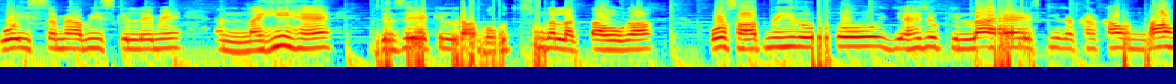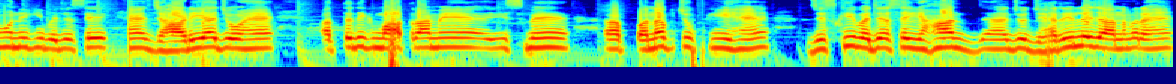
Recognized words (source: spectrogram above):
वो इस समय अभी इस किले में नहीं है, जिनसे यह किला बहुत सुंदर लगता होगा। और साथ में ही दोस्तों, यह जो किला है, इसकी रख रखाव ना होने की वजह से, झाड़ियाँ जो हैं अत्यधिक मात्रा में इसमें पनप चुकी हैं, जिसकी वजह से यहाँ जो जहरीले जानवर हैं,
